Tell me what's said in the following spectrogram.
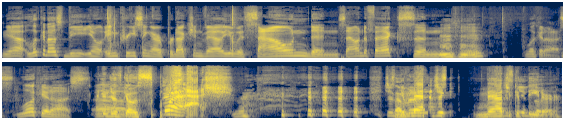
yeah. Look at us be, you know, increasing our production value with sound and sound effects, and Mm-hmm. look at us, look at us. And just Um, go splash. just The give it a- magic, magic just of give the- theater.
